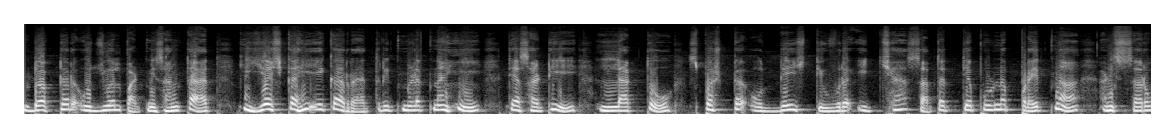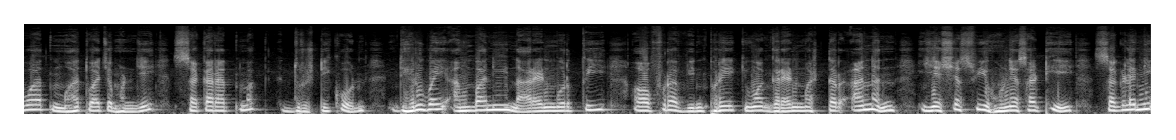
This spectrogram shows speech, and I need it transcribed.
डॉक्टर उज्ज्वल पाटणी सांगतात की यश काही एका रात्रीत मिळत नाही त्यासाठी लागतो स्पष्ट उद्देश तीव्र इच्छा सातत्यपूर्ण प्रयत्न आणि सर्वात महत्त्वाचे म्हणजे सकारात्मक दृष्टिकोन धीरूभाई अंबानी नारायणमूर्ती ऑफरा विनफ्रे किंवा ग्रँडमास्टर आनंद यशस्वी होण्यासाठी सगळ्यांनी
